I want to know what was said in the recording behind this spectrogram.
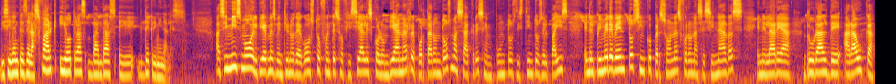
disidentes de las FARC y otras bandas eh, de criminales. Asimismo, el viernes 21 de agosto, fuentes oficiales colombianas reportaron dos masacres en puntos distintos del país. En el primer evento, cinco personas fueron asesinadas en el área rural de Arauca.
